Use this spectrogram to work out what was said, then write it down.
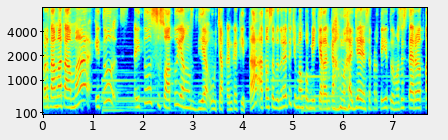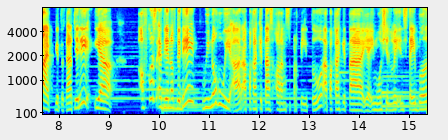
Pertama-tama itu itu sesuatu yang dia ucapkan ke kita atau sebenarnya itu cuma pemikiran kamu aja yang seperti itu? Maksudnya stereotype gitu kan? Jadi ya of course at the end of the day we know who we are. Apakah kita orang seperti itu? Apakah kita ya emotionally unstable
